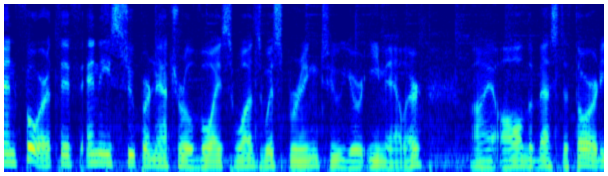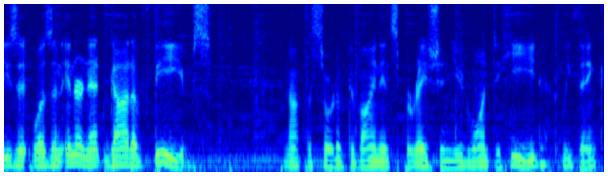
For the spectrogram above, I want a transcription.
And fourth, if any supernatural voice was whispering to your emailer, by all the best authorities, it was an internet god of thieves. Not the sort of divine inspiration you'd want to heed, we think.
